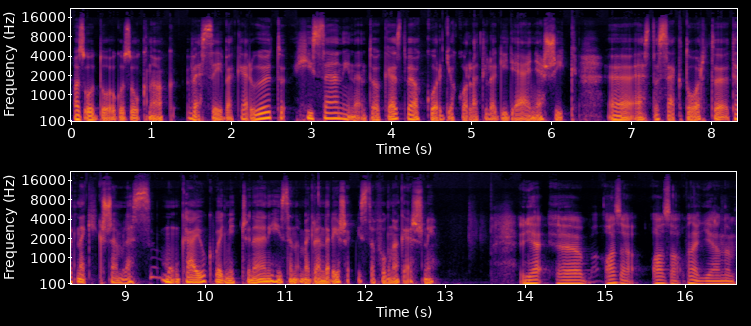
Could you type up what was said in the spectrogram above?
az ott dolgozóknak veszélybe került, hiszen innentől kezdve akkor gyakorlatilag így elnyesik ezt a szektort, tehát nekik sem lesz munkájuk, vagy mit csinálni, hiszen a megrendelések vissza fognak esni. Ugye az a, az a, van egy ilyen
